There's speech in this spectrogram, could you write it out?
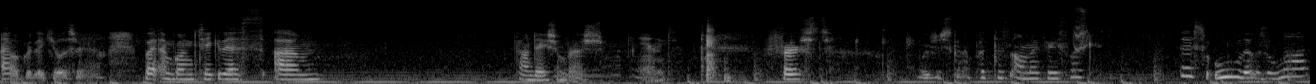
I look ridiculous right now, but I'm going to take this um, foundation brush and first we're just gonna put this on my face like this. Ooh, that was a lot.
